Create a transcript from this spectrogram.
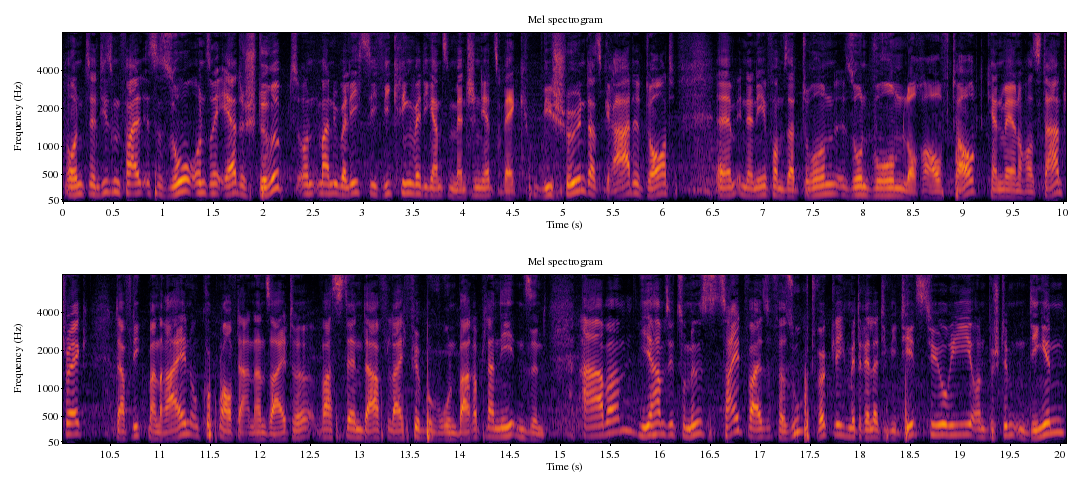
Und in diesem Fall ist es so, unsere Erde stirbt und man überlegt sich, wie kriegen wir die ganzen Menschen jetzt weg? Wie schön, dass gerade dort ähm, in der Nähe vom Saturn so ein Wurmloch auftaucht. Kennen wir ja noch aus Star Trek. Da fliegt man rein und guckt mal auf der anderen Seite, was denn da vielleicht für bewohnbare Planeten sind. Aber hier haben sie zumindest zeitweise versucht, wirklich mit Relativitätstheorie und bestimmten Dingen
